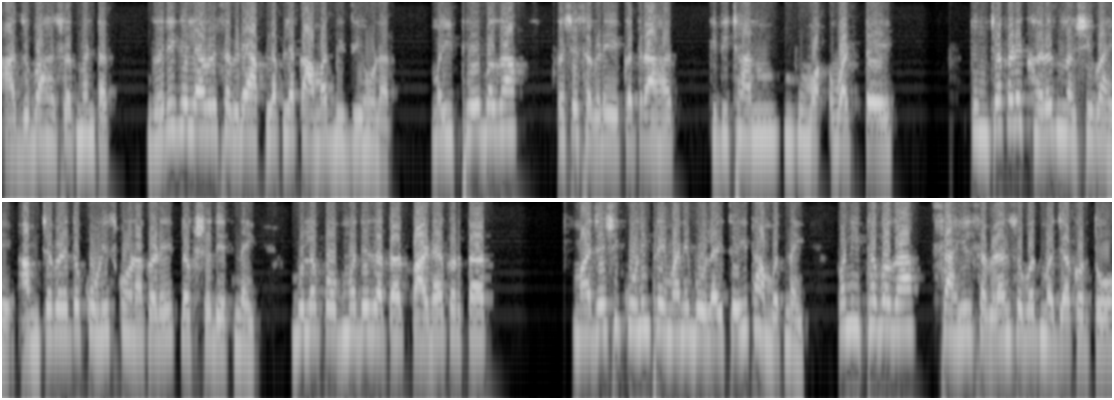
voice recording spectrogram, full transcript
आजोबा हसत म्हणतात घरी गेल्यावर सगळे आपल्या आपल्या कामात बिझी होणार. मग इथे बघा कसे सगळे एकत्र आहात. किती छान वाटतंय. तुमच्याकडे खरंच नशीब आहे. आमच्याकडे तर कोणीच कोणाकडे लक्ष देत नाही. मुलं पबमध्ये जातात पाड्या करतात. माझ्याशी कोणी प्रेमाने बोलायचंही थांबत नाही. पण इथं बघा साहिल सगळ्यांसोबत मजा करतो.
